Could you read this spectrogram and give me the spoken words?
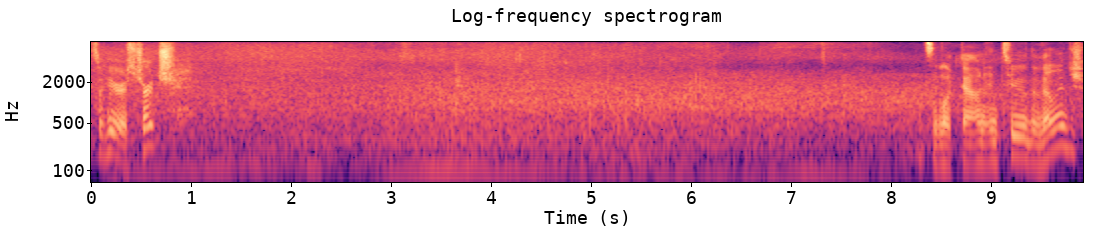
So here is church. Let's look down into the village.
